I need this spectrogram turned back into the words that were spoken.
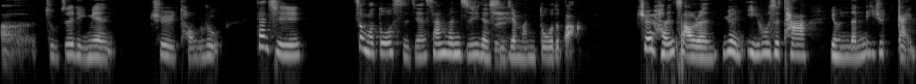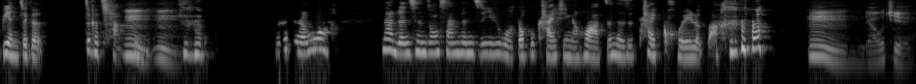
呃组织里面去投入，但其实这么多时间，三分之一的时间蛮多的吧，却很少人愿意，或是他有能力去改变这个这个场域。嗯嗯，我就觉得哇。那人生中三分之一如果都不开心的话，真的是太亏了吧？嗯，了解。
